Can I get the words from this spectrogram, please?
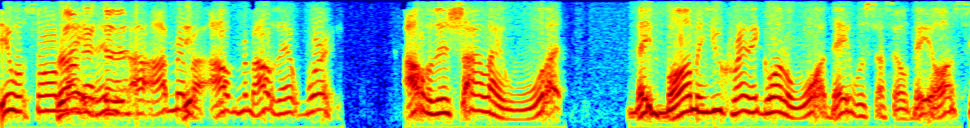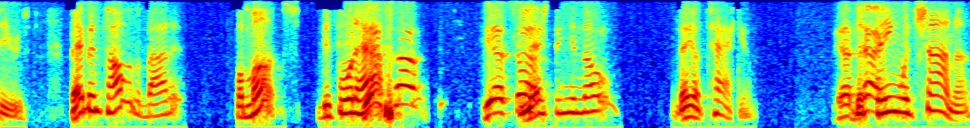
It was so amazing. Was- I, I remember. It- I remember. I was at work. I was in shock. Like what? They bombing Ukraine. They going to war. They was. I said, oh, they are serious. They've been talking about it for months before it yes, happened. sir. Yes, sir. Next thing you know, they attacking. Yes, The thing with China,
